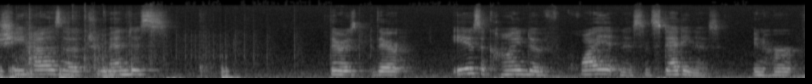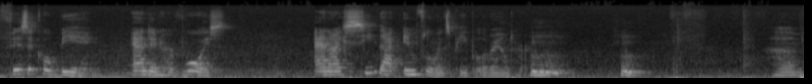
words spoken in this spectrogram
she has a tremendous there is there is a kind of quietness and steadiness in her physical being and in her voice and I see that influence people around her. Mm. Hmm. Um,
